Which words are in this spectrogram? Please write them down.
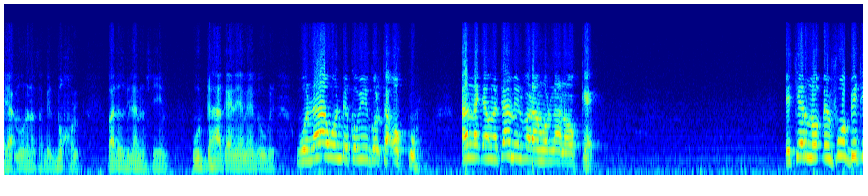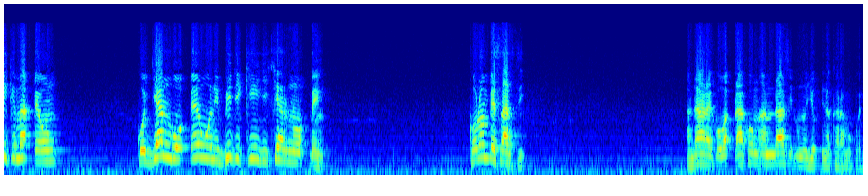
yamuruna sabil buhl wa tasbillahi min asihim wudda ha gayna yamen ɓe ubil wona wonde ko wigol ta okku. Allah ƴawnata min faran hollano okke. E ceernoɓen fof bitiki maɓɓe on ko janngo ɓen woni bitikiji ceernoɓen ko ɗon ɓe sarti. a ndaaray ko waɗɗa kon annda si ɗum no joɗɗina karama koye.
